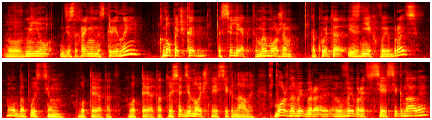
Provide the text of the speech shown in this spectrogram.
в меню, где сохранены скрины. Кнопочкой Select мы можем какой-то из них выбрать. Ну, допустим, вот этот, вот этот. То есть одиночные сигналы. Можно выбрать, выбрать все сигналы.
